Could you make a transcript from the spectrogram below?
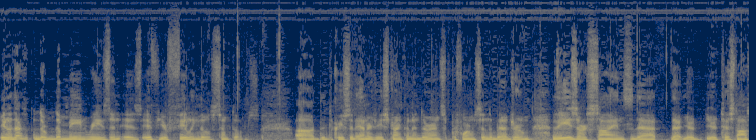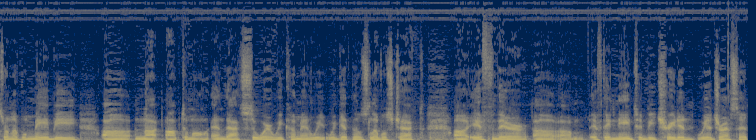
You know, that's the, the main reason is if you're feeling those symptoms uh, the decrease in energy, strength and endurance, performance in the bedroom. These are signs that, that your, your testosterone level may be uh, not optimal, and that's where we come in. We, we get those levels checked. Uh, if, they're, uh, um, if they need to be treated, we address it.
